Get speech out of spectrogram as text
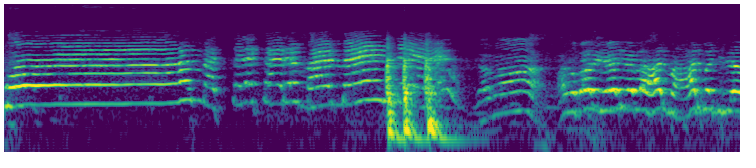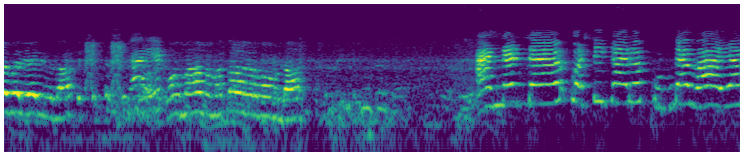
ஓ யாரு உன் மாமா மத்தாளக்கார மாமன்டா அண்ணன் பொட்டிக்கார புண்டவாயா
